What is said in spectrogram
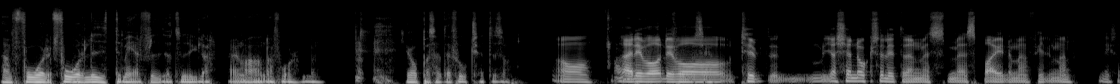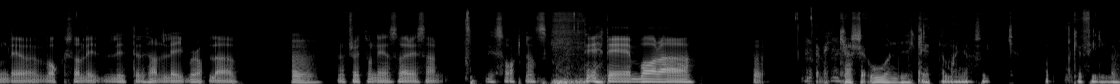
Han får, får lite mer fria tyglar än vad andra får. Men jag hoppas att det fortsätter så. Ja, nej, det var, det var typ, jag kände också lite den med, med Spiderman-filmen. Liksom det var också li, lite så här labor of love. Men förutom det så är det så här, det saknas. Det, det är bara, Jag vet, kanske oundvikligt när man gör så jävla mycket filmer.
